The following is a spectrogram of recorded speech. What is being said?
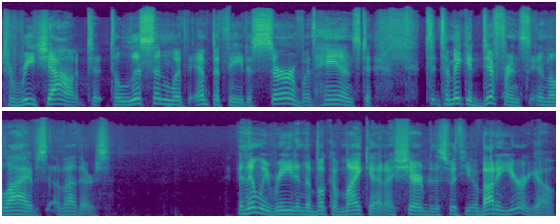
to reach out, to, to listen with empathy, to serve with hands, to, to, to make a difference in the lives of others. And then we read in the book of Micah, and I shared this with you about a year ago,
